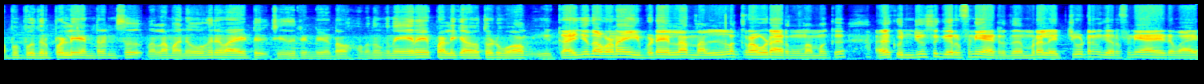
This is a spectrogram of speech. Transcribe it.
അപ്പോൾ പുതിർപ്പള്ളി എൻട്രൻസ് നല്ല മനോഹരമായിട്ട് ചെയ്തിട്ടുണ്ട് കേട്ടോ. അപ്പോൾ നമുക്ക് നേരെ പള്ളിക്ക് അകത്തോട്ട് പോകാം ഈ കഴിഞ്ഞ തവണ ഇവിടെയെല്ലാം നല്ല ക്രൗഡായിരുന്നു നമുക്ക്. അതായത് കുഞ്ചൂസ് ഗർഭിണിയായിട്ടിരുന്നത് നമ്മുടെ ലച്ചൂട്ടൻ ഗർഭിണിയായിട്ട് വയ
